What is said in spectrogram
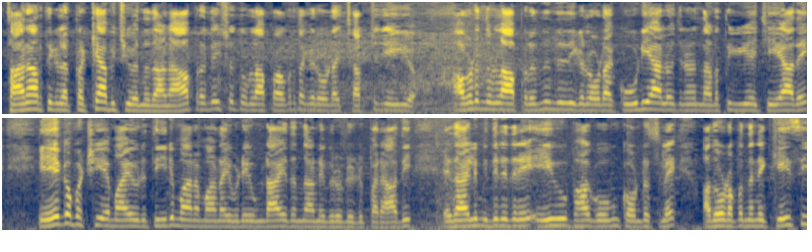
സ്ഥാനാർത്ഥികളെ പ്രഖ്യാപിച്ചു എന്നതാണ്. ആ പ്രദേശത്തുള്ള പ്രവർത്തകരോട് ചർച്ച ചെയ്യുകയോ അവിടെ നിന്നുള്ള പ്രതിനിധികളോട് കൂടിയാലോചന നടത്തുകയോ ചെയ്യാതെ ഏകപക്ഷീയമായ ഒരു തീരുമാനമാണ് ഇവിടെ ഉണ്ടായതെന്നാണ് ഇവരുടെ ഒരു പരാതി. ഏതായാലും ഇതിനെതിരെ എ വിഭാഗവും കോൺഗ്രസിലെ അതോടൊപ്പം തന്നെ കെ സി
